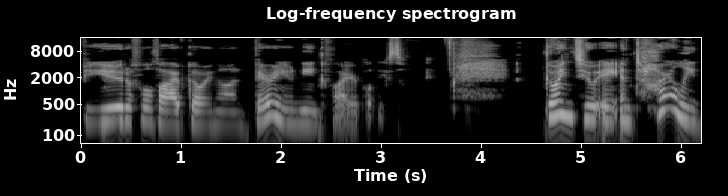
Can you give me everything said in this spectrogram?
beautiful vibe going on, very unique fireplace. Going to a entirely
